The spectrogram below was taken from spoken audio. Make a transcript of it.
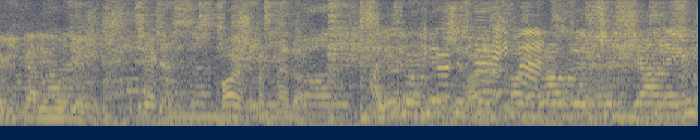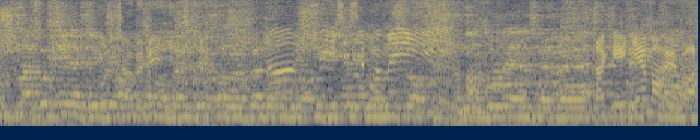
Olimpiady Młodzieży. Chodź, masz medal. A jutro pierwszy start, moi drodzy, przewidziany już na godzinę Może trzeba 9 wymienić. będą to wyścigi Mazury MTB. Takiej nie ma chyba.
